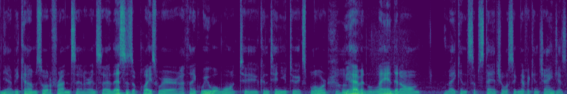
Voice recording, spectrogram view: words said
you know, becomes sort of front and center? And so this is a place where I think we will want to continue to explore. Mm-hmm. We haven't landed on making substantial or significant changes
